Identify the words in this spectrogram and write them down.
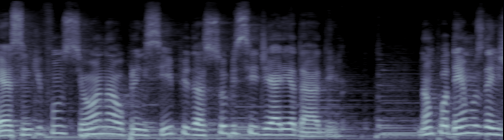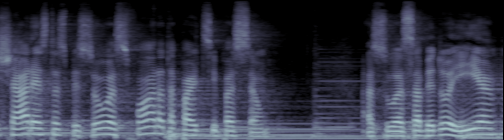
É assim que funciona o princípio da subsidiariedade. Não podemos deixar estas pessoas fora da participação. A sua sabedoria,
